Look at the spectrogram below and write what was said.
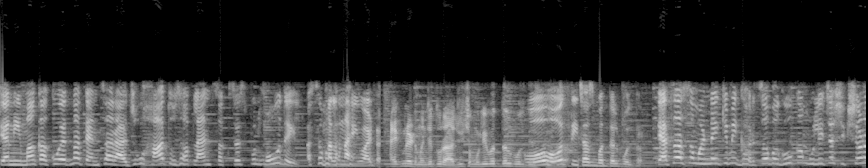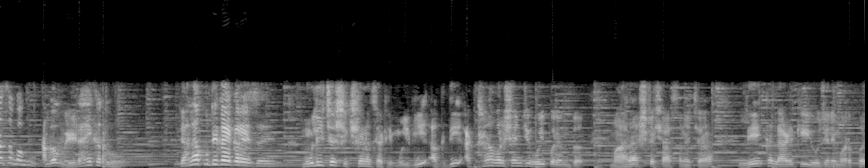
त्या नीमा काकू आहेत ना त्यांचा राजू हा तुझा प्लॅन सक्सेसफुल होऊ देईल असं मला नाही वाटत. एक मिनिट म्हणजे तू राजूच्या मुलीबद्दल हो हो बोलतो तिच्याच बद्दल बोलतो. त्याचं असं म्हणणं आहे की मी घरचं बघू का मुलीच्या शिक्षणाचं बघू? अगं वेड आहे का तू? त्याला कुठे काय करायचंय? मुलीच्या शिक्षणासाठी मुलगी अगदी अठरा वर्षांची होईपर्यंत महाराष्ट्र शासनाच्या लेख लाडकी योजनेमार्फत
